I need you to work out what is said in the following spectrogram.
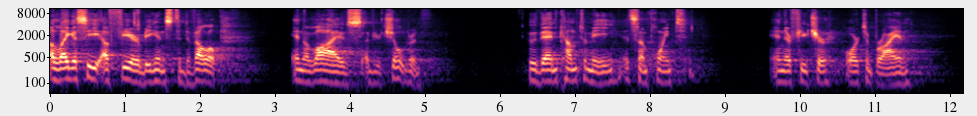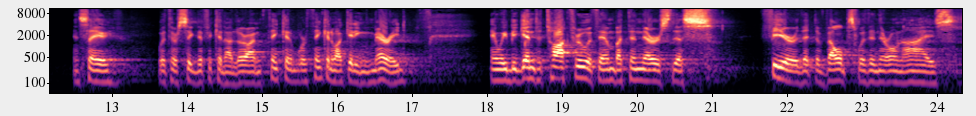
a legacy of fear begins to develop in the lives of your children, who then come to me at some point in their future or to Brian and say, with their significant other, I'm thinking, we're thinking about getting married. And we begin to talk through with them, but then there's this fear that develops within their own eyes.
